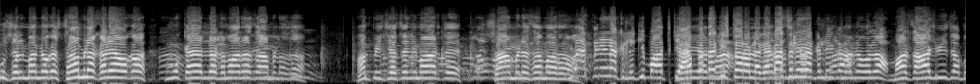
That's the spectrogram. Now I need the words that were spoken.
मुसलमानों के सामने खड़े होगा मुँह कह लठ मारा सामने से। हम पीछे से नहीं मारते सामने से मारा। असली नकली की बात क्या है? पता किस तरह लगेगा असली नकली का? हमारे साथ आज भी तब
